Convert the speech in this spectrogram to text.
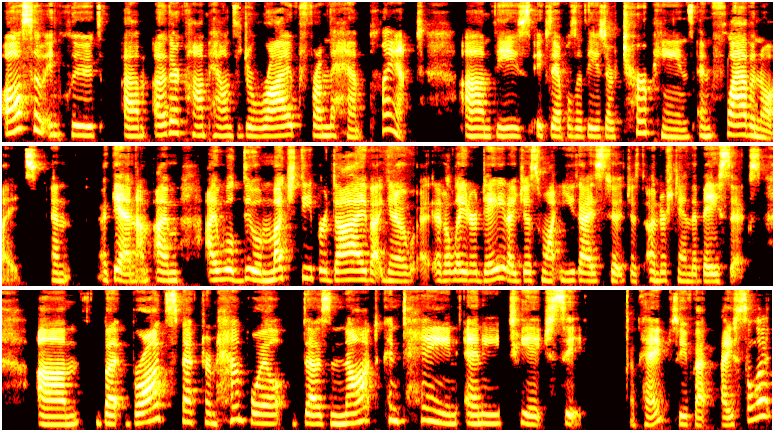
also includes um, other compounds derived from the hemp plant. Um, these examples of these are terpenes and flavonoids. And again, I'm, I'm, I will do a much deeper dive, you know, at a later date. I just want you guys to just understand the basics. Um, but broad spectrum hemp oil does not contain any THC. Okay, so you've got isolate,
